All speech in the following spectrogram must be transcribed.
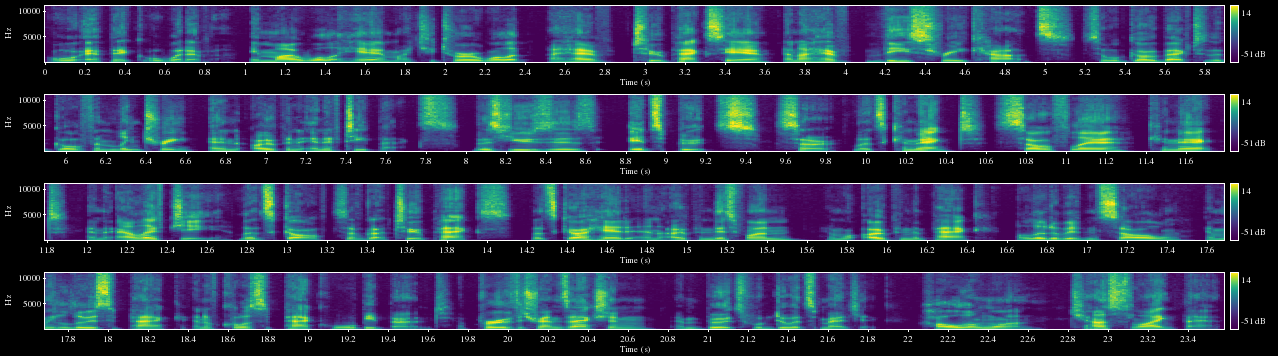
or epic or whatever. In my wallet here, my tutorial wallet, I have two packs here, and I have these three cards. So we'll go back to the GolfN And open NFT packs. This uses its boots. So let's connect Solflare, connect, and LFG. Let's go. So I've got two packs. Let's go ahead and open this one and we'll open the pack a little bit in Sol and we lose the pack. And of course the pack will be burned. Approve the transaction and Boots will do its magic. Hole in one, just like that.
